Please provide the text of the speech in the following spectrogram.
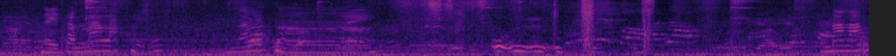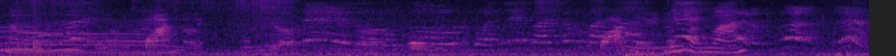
ได้ไหนทำน่ารักหน่อยลูกทำน่ารักหน่อยอุ้ยนอุ๊ยน่ารักหนควานหน่อยพวกนเลยนี่หวานหวาน อ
